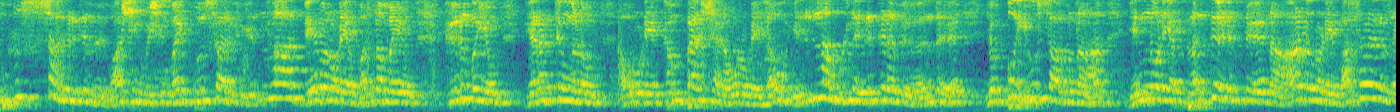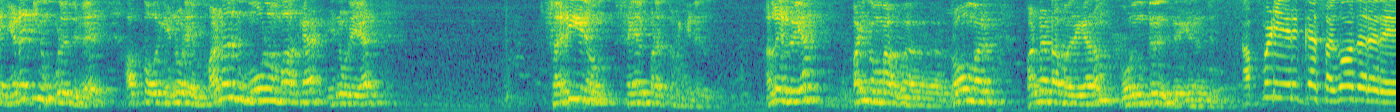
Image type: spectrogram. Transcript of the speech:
புதுசாக இருக்கிறது. வாஷிங் மிஷின் மாதிரி புதுசாக இருக்கு. எல்லா தேவனுடைய வல்லமையும் கிருபையும் இறக்கங்களும் அவருடைய கம்பேஷன் அவருடைய லவ் எல்லாம் உள்ள இருக்கிறது வந்து எப்போ யூஸ் ஆகும்னா என்னுடைய பிளக் எடுத்து நான் ஆண்டவருடைய வசனங்களில் இணைக்கும் பொழுது அப்போ என்னுடைய மனது மூலமாக என்னுடைய சரீரம் செயல்பட தொடங்கிறது அல்ல இல்லையா அஹ், ரோமர் பன்னெண்டாம் அதிகாரம் ஒன்று இரண்டு. அப்படி இருக்க சகோதரரே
